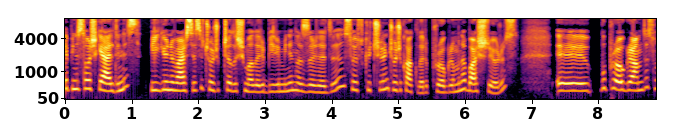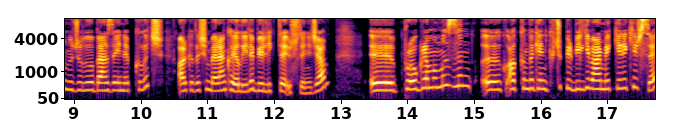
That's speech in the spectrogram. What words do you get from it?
Hepiniz hoş geldiniz. Bilgi Üniversitesi Çocuk Çalışmaları Biriminin hazırladığı Söz Küçüğün Çocuk Hakları programına başlıyoruz. Ee, bu programda sunuculuğu ben Zeynep Kılıç, arkadaşım Beren Kayalı ile birlikte üstleneceğim. Ee, programımızın e, hakkında küçük bir bilgi vermek gerekirse...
